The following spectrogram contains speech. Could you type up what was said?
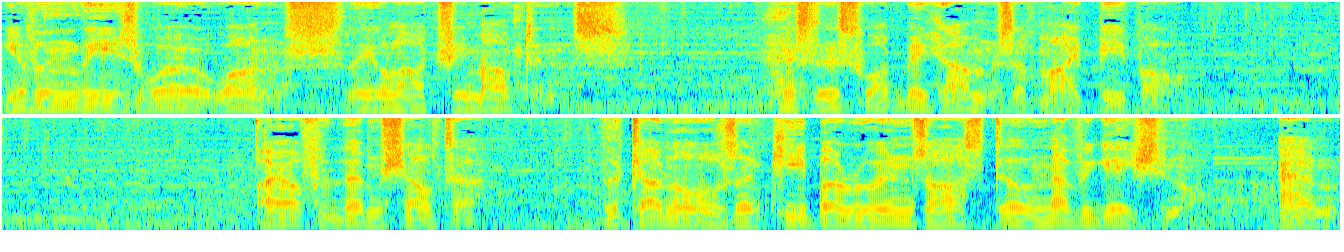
Even these were once the Olatri Mountains. Is this what becomes of my people? I offered them shelter. The tunnels and Keeper ruins are still navigational. And,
